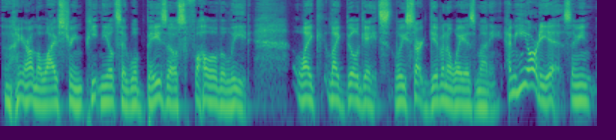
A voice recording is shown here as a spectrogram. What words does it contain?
here on the live stream, Pete Neal said, "Will Bezos follow the lead, like like Bill Gates? Will he start giving away his money? I mean, he already is. I mean."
